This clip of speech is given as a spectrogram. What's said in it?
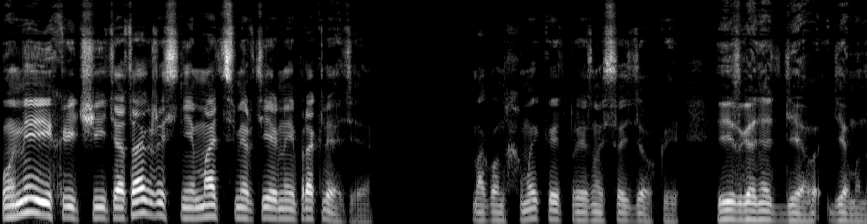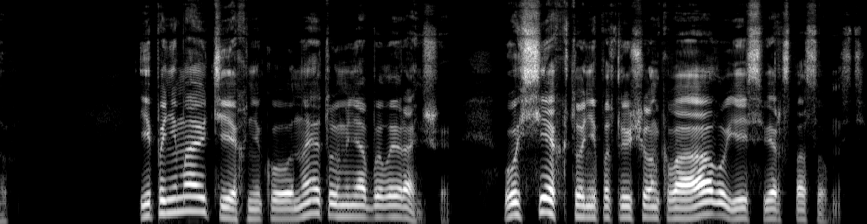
умею их лечить, а также снимать смертельные проклятия. Магон хмыкает, произносит с издевкой, и изгонять демонов. И понимаю технику, на это у меня было и раньше. У всех, кто не подключен к Ваалу, есть сверхспособность.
